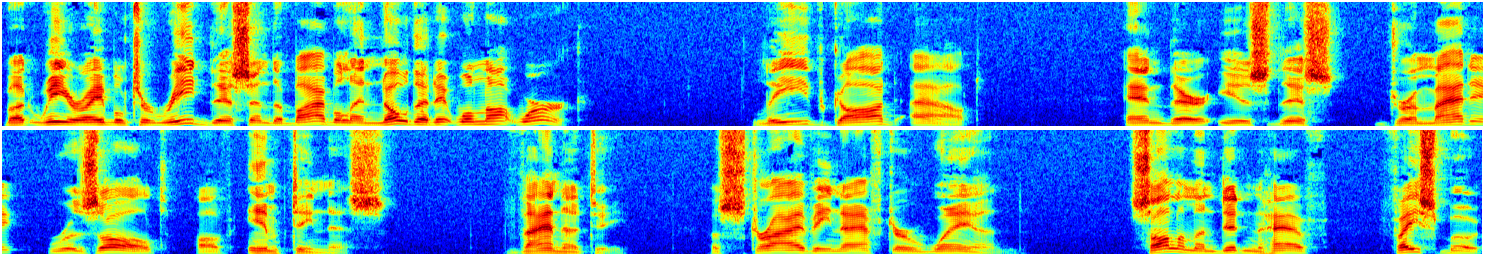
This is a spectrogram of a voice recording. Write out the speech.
But we are able to read this in the Bible and know that it will not work. Leave God out, and there is this dramatic result of emptiness, vanity, a striving after wind. Solomon didn't have Facebook,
